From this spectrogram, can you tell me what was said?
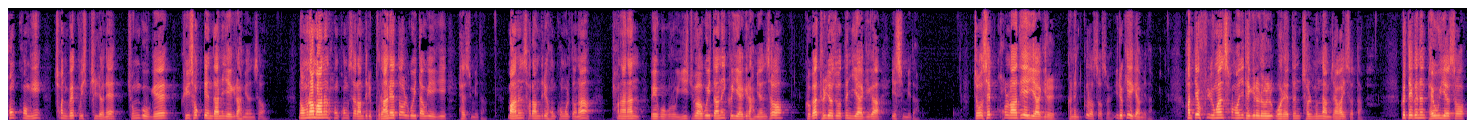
홍콩이 1997년에 중국에 귀속된다는 얘기를 하면서 너무나 많은 홍콩 사람들이 불안에 떨고 있다고 얘기했습니다. 많은 사람들이 홍콩을 떠나 편안한 외국으로 이주하고 있다는 그 이야기를 하면서 그가 들려주었던 이야기가 있습니다. 조셉 콜라드의 이야기를 그는 끌었었어요. 이렇게 얘기합니다. 한때 훌륭한 선원이 되기를 늘 원했던 젊은 남자가 있었다. 그때 그는 배 위에서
